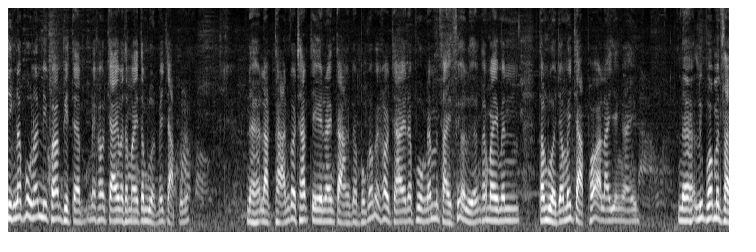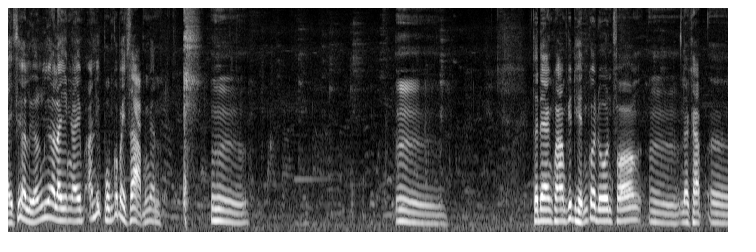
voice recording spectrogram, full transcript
ริง ๆ แล้วพวกนั้นมีความผิดแต่ไม่เข้าใจว่าทำไมตำรวจไม่จับไม่รู้นะหลักฐานก็ชัดเจนต่างๆ แต่ผมก็ไม่เข้าใจนะพวกนั้นมันใส่เสื้อเหลืองทำไมมันตำรวจยังไม่จับเพราะอะไรยังไงนะหรือเพราะมันใส่เสื้อเหลืองหรืออะไรยังไง อันนี้ผมก็ไม่ทราบเหมือนกัน อืมอืมแสดงความคิดเห็นก็โดนฟ้อง อืมนะครับ เออ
